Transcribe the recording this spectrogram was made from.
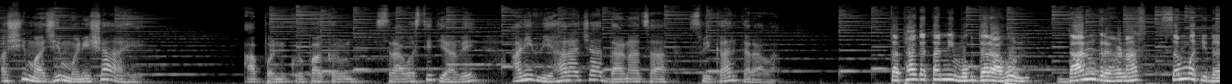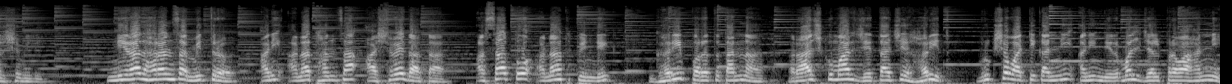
अशी माझी मनीषा आहे. आपण कृपा करून श्रावस्तीत यावे आणि विहाराच्या दानाचा स्वीकार करावा. तथागतांनी मुग्ध राहून दान ग्रहणास संमती दर्शविली. निराधारांचा मित्र आणि अनाथांचा आश्रयदाता असा तो अनाथ पिंडिक घरी परतताना राजकुमार जेताचे हरित वृक्षवाटिकांनी आणि निर्मल जलप्रवाहांनी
